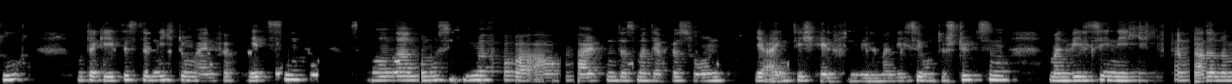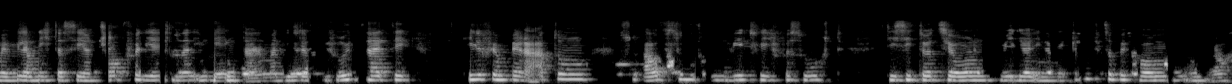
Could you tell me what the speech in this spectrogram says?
sucht. Und da geht es dann nicht um ein Verpetzen, sondern man muss sich immer vor Augen halten, dass man der Person ja eigentlich helfen will. Man will sie unterstützen, man will sie nicht vernadeln und man will auch nicht, dass sie ihren Job verliert, sondern im Gegenteil. Man will, dass sie frühzeitig Hilfe und Beratung aufsucht und wirklich versucht, die Situation wieder in den Griff zu bekommen und auch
